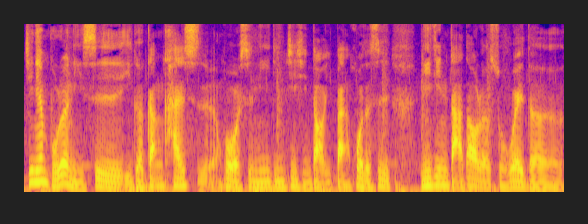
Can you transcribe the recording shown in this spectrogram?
今天不论你是一个刚开始人，或者是你已经进行到一半，或者是你已经达到了所谓的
